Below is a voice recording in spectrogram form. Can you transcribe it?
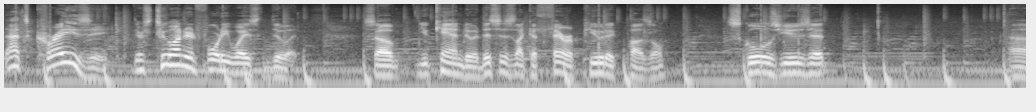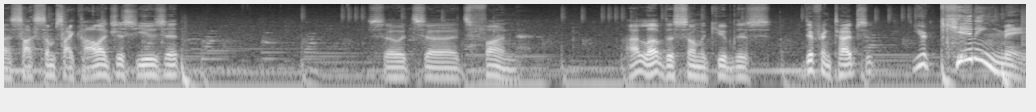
That's crazy. There's 240 ways to do it. So you can do it. This is like a therapeutic puzzle. Schools use it. Uh, some psychologists use it. So it's uh, it's fun. I love the Soma Cube. There's different types of you're kidding me.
